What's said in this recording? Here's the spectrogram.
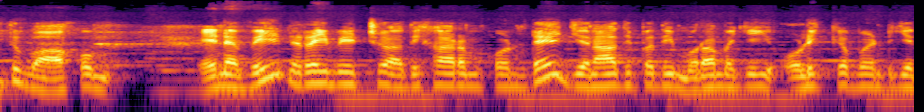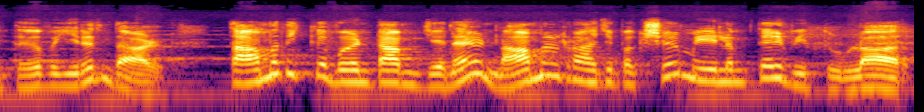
இதுவாகும். எனவே நிறைவேற்று அதிகாரம் கொண்ட ஜனாதிபதி முறைமையை ஒழிக்க வேண்டிய தேவை இருந்தால் தாமதிக்க வேண்டாம் என நாமல் ராஜபக்ஷ மேலும் தெரிவித்துள்ளார்.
